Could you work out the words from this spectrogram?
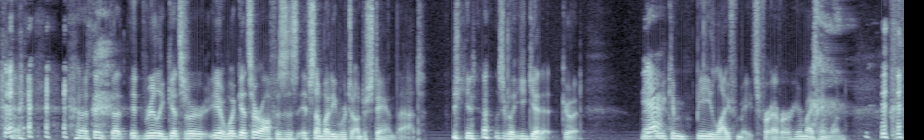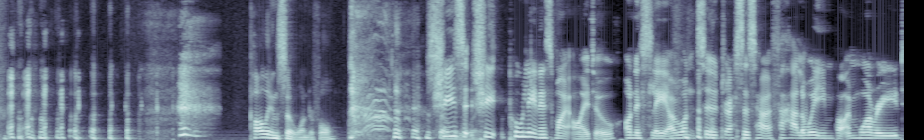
I think that it really gets her, you know, what gets her off is, if somebody were to understand that. You know, she'd be like, you get it. Good. Now yeah. we can be life mates forever. You're my penguin. Pauline's so wonderful. so She's she Pauline is my idol. Honestly, I want to dress as her for Halloween, but I'm worried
